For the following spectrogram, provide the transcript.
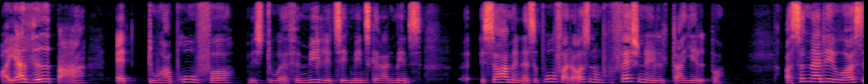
Og jeg ved bare, at du har brug for, hvis du er familie til et menneske, der er demens, øh, så har man altså brug for, at der er også nogle professionelle, der hjælper. Og sådan er det jo også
